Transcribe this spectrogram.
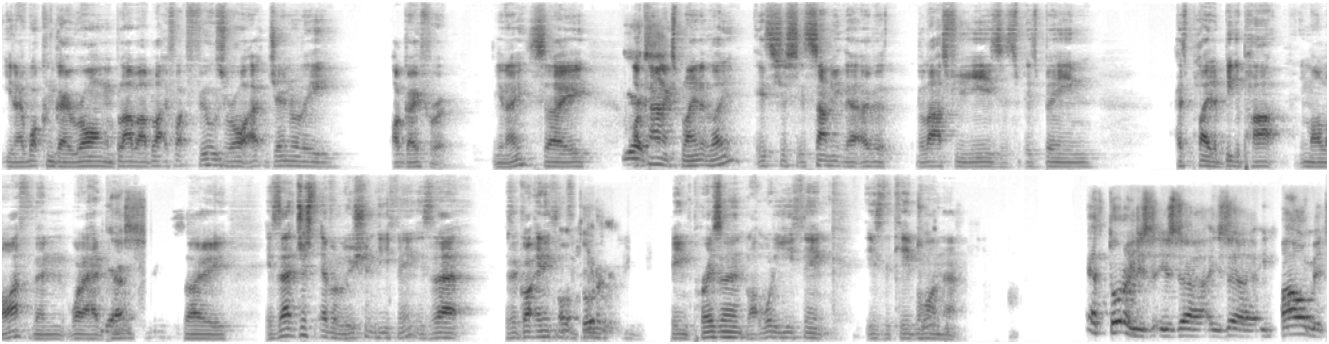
you know, what can go wrong and blah, blah, blah. If it feels right, generally I'll go for it, you know? So yes. I can't explain it though. It's just, it's something that over the last few years has, has been, has played a bigger part in my life than what I had yes. previously. So is that just evolution, do you think? Is that, has it got anything oh, to do with being present? Like, what do you think is the key behind that? Yeah, totally. Is is uh, is uh, empowerment,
